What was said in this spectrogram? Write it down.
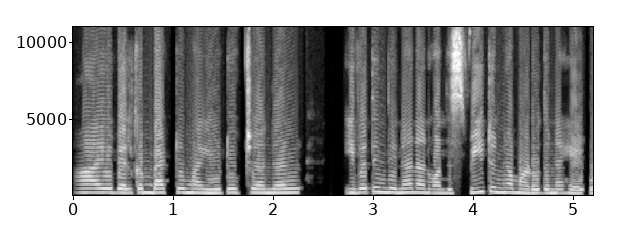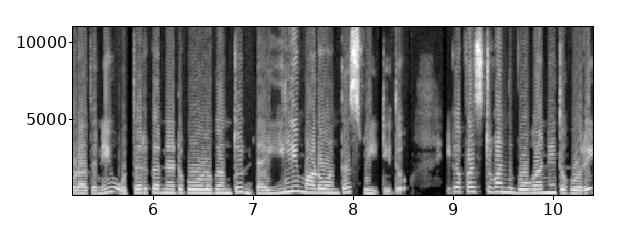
Hi welcome back to my YouTube channel ಇವತ್ತಿನ ದಿನ ನಾನು ಒಂದು ಸ್ವೀಟ್ ಅನ್ನ ಮಾಡೋದನ್ನ ಹೇಳ್ಕೊಡತೀನಿ. ಉತ್ತರ ಕರ್ನಾಟಕ ಒಳಗಂತೂ ಡೈಲಿ ಮಾಡುವಂತ ಸ್ವೀಟ್ ಇದು. ಈಗ ಫಸ್ಟ್ ಒಂದು ಬೋಗಾನಿ ತಗೋರಿ.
